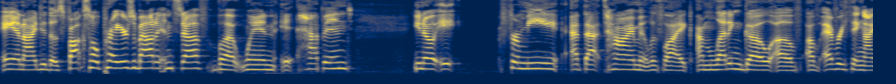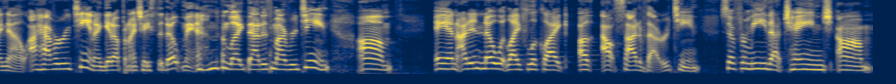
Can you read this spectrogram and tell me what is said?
and I did those foxhole prayers about it and stuff. But when it happened, you know, it for me at that time it was like I'm letting go of of everything I know. I have a routine. I get up and I chase the dope man. like that is my routine. Um and I didn't know what life looked like outside of that routine. So for me that change um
